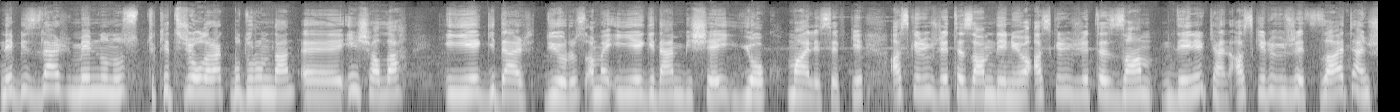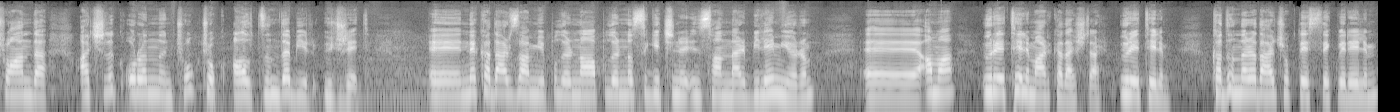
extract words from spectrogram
ne bizler memnunuz tüketici olarak bu durumdan. Ee, inşallah iyiye gider diyoruz ama iyiye giden bir şey yok maalesef ki. Asgari ücrete zam deniyor. Asgari ücrete zam denirken asgari ücret zaten şu anda açlık oranının çok çok altında bir ücret. Ee, ne kadar zam yapılır, ne yapılır, nasıl geçinir insanlar bilemiyorum. Ee, ama üretelim arkadaşlar, üretelim. Kadınlara daha çok destek verelim,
